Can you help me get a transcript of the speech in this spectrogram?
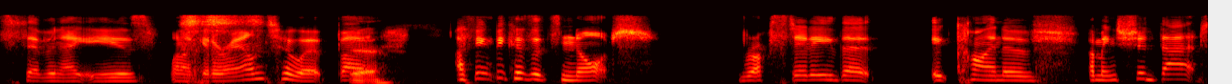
seven, eight years when I get around to it. But yeah. I think because it's not Rocksteady, that it kind of. I mean, should that.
